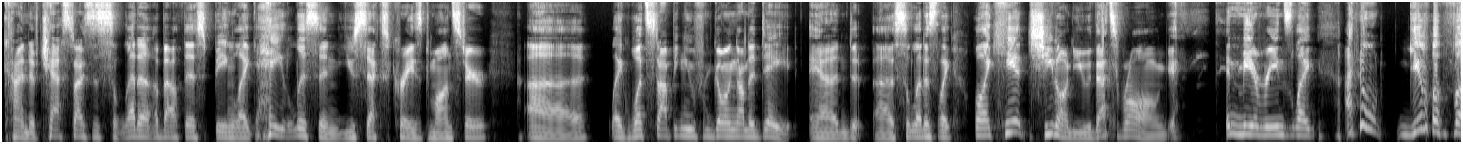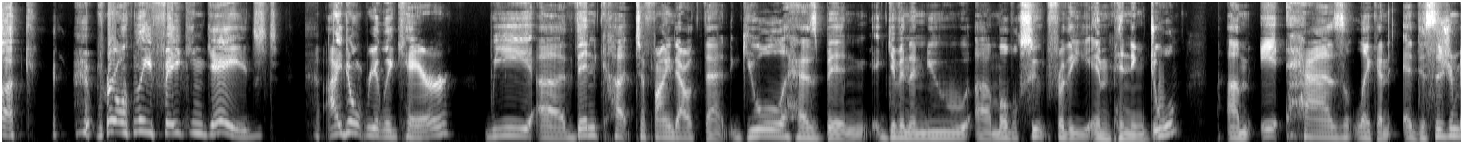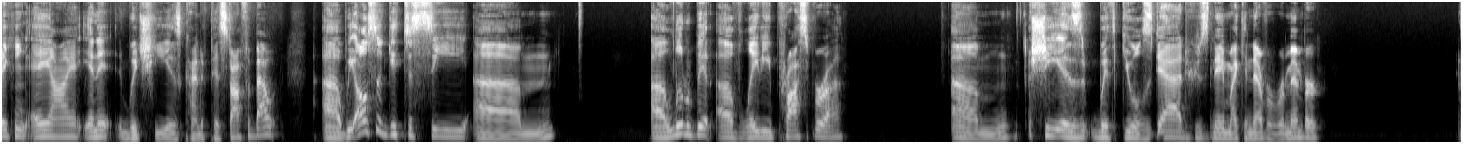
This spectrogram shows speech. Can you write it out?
kind of chastises Suletta about this, being like, "Hey, listen, you sex crazed monster. Uh, like, what's stopping you from going on a date?" And uh, like, "Well, I can't cheat on you. That's wrong." and Miorine's like, "I don't give a fuck. We're only fake engaged. I don't really care." We uh, then cut to find out that Guel has been given a new uh, mobile suit for the impending duel. Um, it has like an, a decision making AI in it, which he is kind of pissed off about. Uh, we also get to see um, a little bit of Lady Prospera. Um, she is with Guel's dad, whose name I can never remember.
